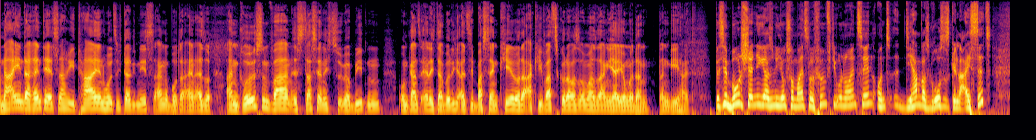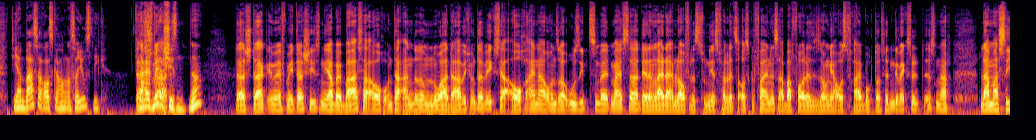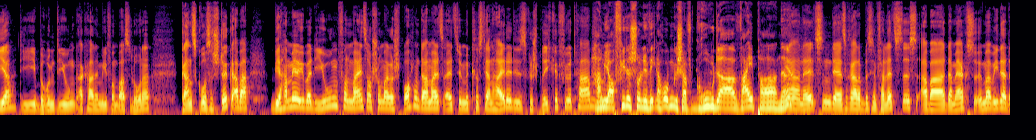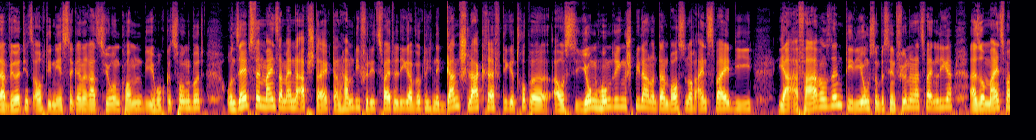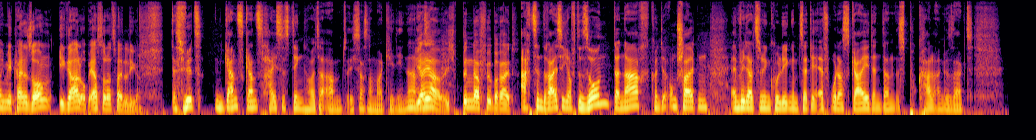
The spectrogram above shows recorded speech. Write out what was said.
Nein, da rennt er jetzt nach Italien, holt sich da die nächsten Angebote ein. Also an Größenwahn ist das ja nicht zu überbieten. Und ganz ehrlich, da würde ich als Sebastian Kehl oder Aki Watzke oder was auch immer sagen, ja Junge, dann, dann geh halt. Bisschen bodenständiger sind die Jungs von Mainz 05, die U19, und die haben was Großes geleistet. Die haben Barca rausgehauen aus der Youth League. Das Nach. Elfmeterschießen, ne? Da ist stark im Elfmeterschießen. Ja, bei Barca auch unter anderem Noah Davich unterwegs, ja auch einer unserer U17-Weltmeister, der dann leider im Laufe des Turniers verletzt ausgefallen ist, aber vor der Saison ja aus Freiburg dorthin gewechselt ist, nach La Masia, die berühmte Jugendakademie von Barcelona. Ganz großes Stück, aber wir haben ja über die Jugend von Mainz auch schon mal gesprochen, damals, als wir mit Christian Heidel dieses Gespräch geführt haben. Haben ja auch viele schon den Weg nach oben geschafft. Gruda, Viper, ne? Ja, Nelson, der jetzt gerade ein bisschen verletzt ist, aber da merkst du immer wieder, da wird jetzt auch die nächste Generation kommen, die hochgezogen wird. Und selbst wenn Mainz am Ende absteigt, dann haben die für die zweite Liga wirklich eine ganz schlagkräftige Truppe aus jungen, hungrigen Spielern und dann brauchst du noch ein, zwei, die ja erfahren sind, die die Jungs so ein bisschen führen in der zweiten Liga. Also um Mainz mache ich mir keine Sorgen, egal ob erste oder zweite Liga. Das wird ein ganz, ganz heißes Ding heute Abend. Ich sag's nochmal, Kelly, ne? Ja, Also ja, ich bin dafür bereit. 18.30 auf The Zone. Danach könnt ihr umschalten, entweder zu den Kollegen im ZDF oder Sky, denn dann ist Pokal angesagt.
